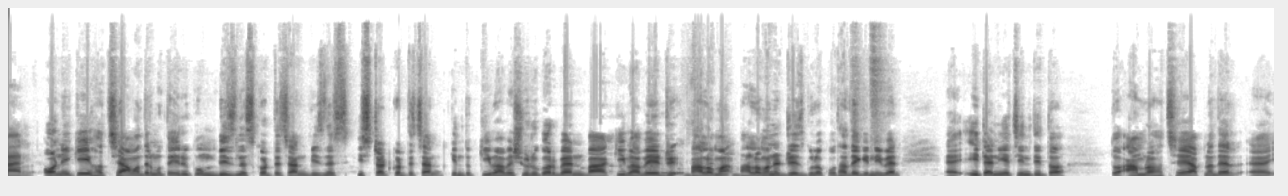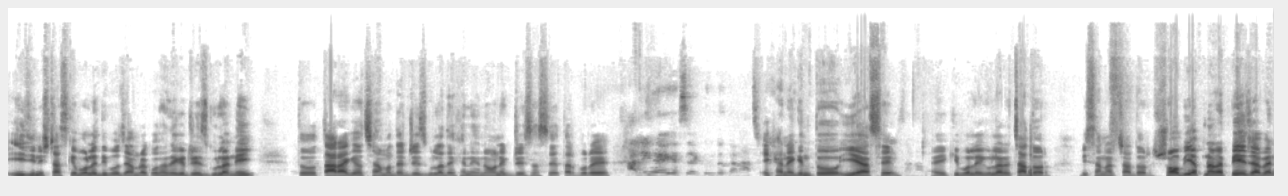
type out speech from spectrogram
আর অনেকেই হচ্ছে আমাদের মতো এরকম বিজনেস করতে চান বিজনেস স্টার্ট করতে চান কিন্তু কীভাবে শুরু করবেন বা কীভাবে ভালো ভালো মানের ড্রেসগুলো কোথা থেকে নেবেন এটা নিয়ে চিন্তিত। তো আমরা হচ্ছে আপনাদের এই জিনিসটা আজকে বলে দিব যে আমরা কোথা থেকে ড্রেসগুলো নেই। তো তার আগে হচ্ছে আমাদের ড্রেসগুলো দেখেন এখানে অনেক ড্রেস আছে। তারপরে হয়ে এখানে কিন্তু ইয়ে আছে। এই কি বলে এগুলার চাদর বিছানার চাদর সবই আপনারা পেয়ে যাবেন।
